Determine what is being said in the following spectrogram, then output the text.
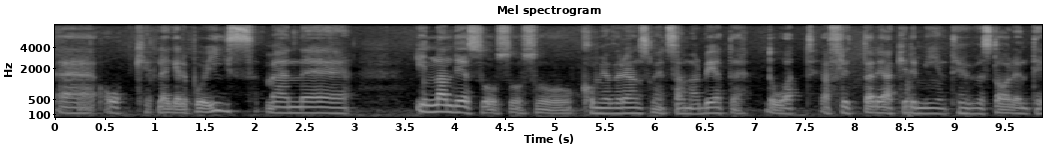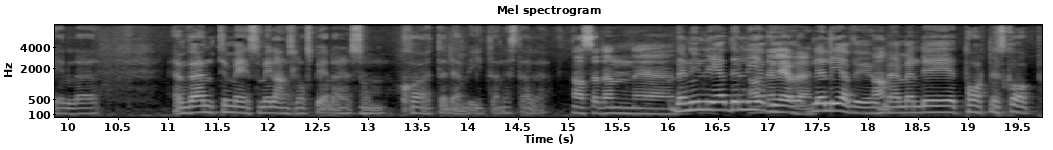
eh, och lägga det på is. Men eh, innan det så, så, så kom jag överens med ett samarbete då att jag flyttade akademin till huvudstaden till en vän till mig som är landslagsspelare som sköter den biten istället. Alltså den... Eh... Den, är, den, lever, ja, den lever. Ju, den lever ju, ja. men, men det är ett partnerskap.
